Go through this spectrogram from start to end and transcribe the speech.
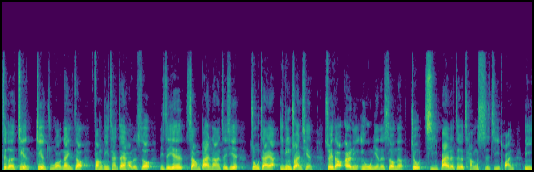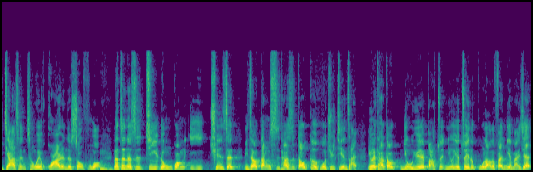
这个建建筑哦，那你知道房地产再好的时候，你这些商办啊，这些住宅啊，一定赚钱。所以到二零一五年的时候呢，就击败了这个长实集团，李嘉诚成为华人的首富哦。那真的是既荣光一全身。你知道当时他是到各国去剪彩，因为他到纽约把最纽约最的古老的饭店买下来，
